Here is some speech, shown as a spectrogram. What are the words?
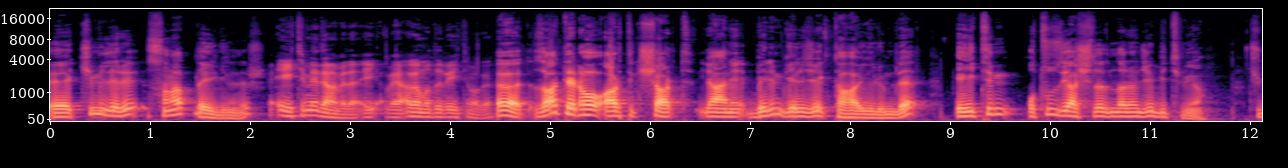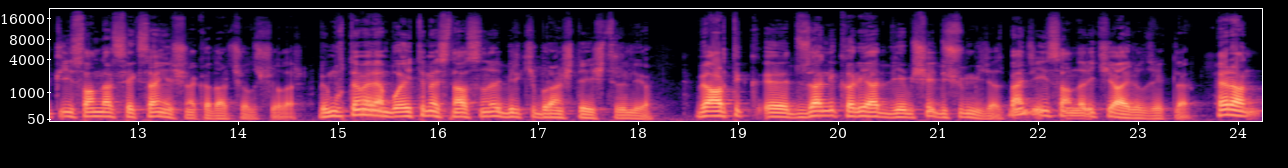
E, kimileri sanatla ilgilenir. eğitimle devam eder e- veya aramadığı bir eğitim arıyor. Evet, zaten o artık şart. Yani benim gelecek tahayyülümde eğitim 30 yaşlarından önce bitmiyor. Çünkü insanlar 80 yaşına kadar çalışıyorlar. Ve muhtemelen bu eğitim esnasında bir iki branş değiştiriliyor. Ve artık e, düzenli kariyer diye bir şey düşünmeyeceğiz. Bence insanlar ikiye ayrılacaklar. Her an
